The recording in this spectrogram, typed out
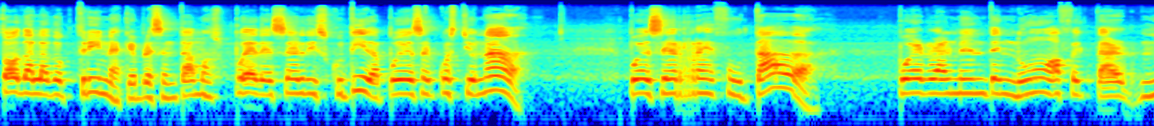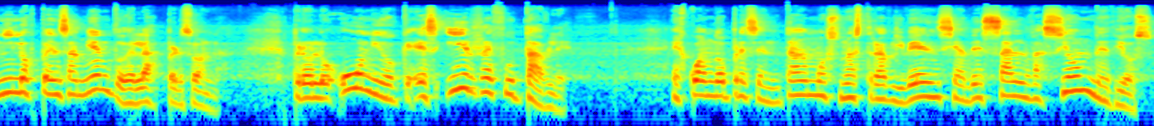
Toda la doctrina que presentamos puede ser discutida, puede ser cuestionada, puede ser refutada, puede realmente no afectar ni los pensamientos de las personas. Pero lo único que es irrefutable es cuando presentamos nuestra vivencia de salvación de Dios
